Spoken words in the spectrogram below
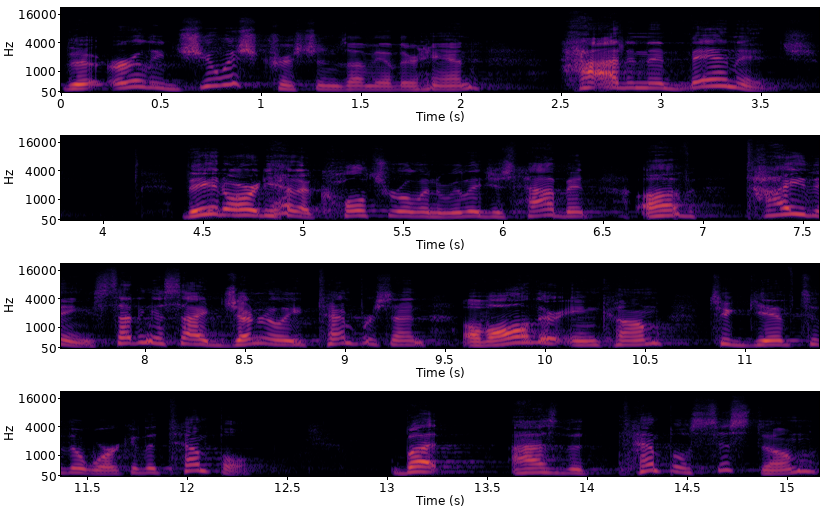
the early Jewish Christians, on the other hand, had an advantage. They had already had a cultural and religious habit of tithing, setting aside generally 10% of all their income to give to the work of the temple. But as the temple system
